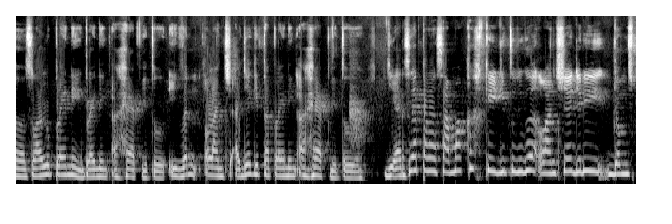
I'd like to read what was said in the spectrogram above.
uh, selalu planning, planning ahead gitu. Even lunch aja kita planning ahead gitu. JRC apa samakah kayak gitu juga lunchnya jadi jam 10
